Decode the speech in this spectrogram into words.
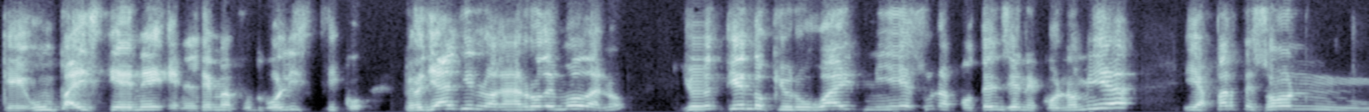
que un país tiene en el tema futbolístico, pero ya alguien lo agarró de moda, ¿no? Yo entiendo que Uruguay ni es una potencia en economía y aparte son,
